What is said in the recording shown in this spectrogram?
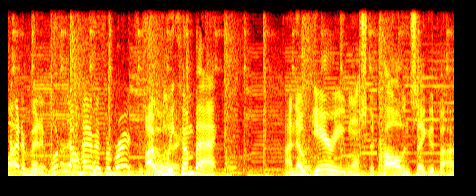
Wait a minute. What are y'all having for breakfast? All right, when over we there? come back, I know Gary wants to call and say goodbye.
